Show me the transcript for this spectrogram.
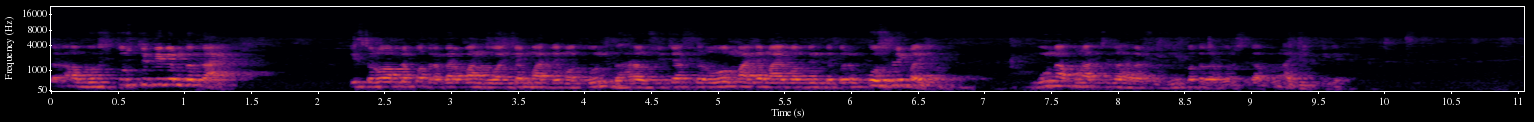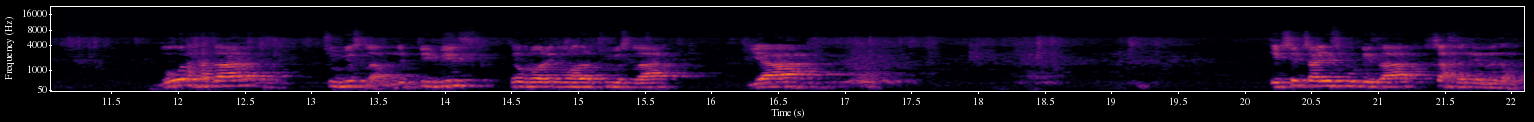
तर वस्तुस्थिती नेमकं काय? ही सर्व आपल्या पत्रकार बांधवांच्या माध्यमातून धाराशिवच्या सर्व माझ्या मायबाप जनतेपर्यंत पोचली पाहिजे. म्हणून आपण आजची धाराशिवची ही पत्रकार परिषद आपण आयोजित केली आहे. दोन हजार चोवीसला म्हणजे तेवीस फेब्रुवारी दोन हजार चोवीसला या एकशे चाळीस कोटीचा शासन निर्णय झाला.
